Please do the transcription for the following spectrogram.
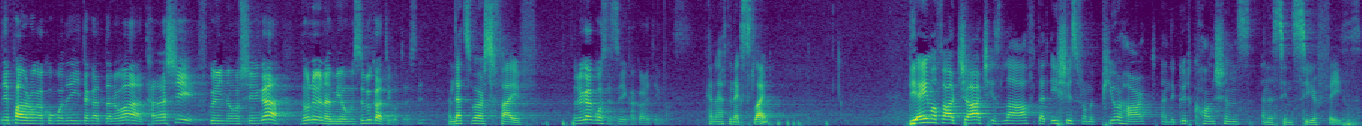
でパウロがここで言いたかったのは正しい福音の教えがどのような実を結ぶかということですね And that's verse 5. それが5節に書かれています Can I have the next slide? The aim of our church is love that issues from a pure heart and a good conscience and a sincere faith.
